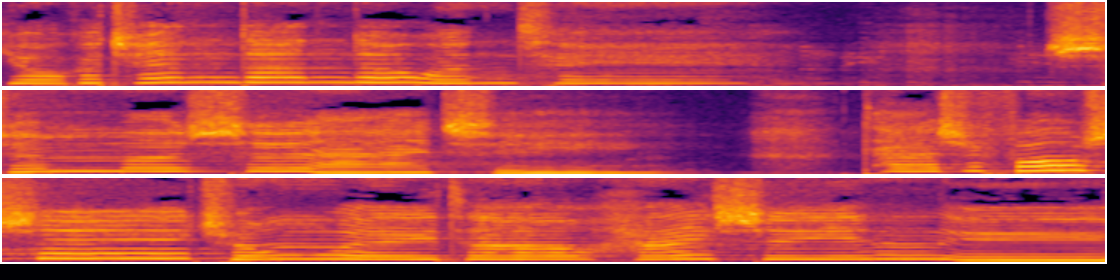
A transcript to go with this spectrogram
有个简单的问题什么是爱情？它是否是一种味道还是引力？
